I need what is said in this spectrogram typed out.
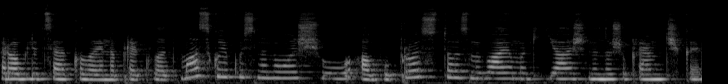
Роблю це, коли, наприклад, маску якусь наношу, або просто змиваю макіяж, наношу кремчики.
